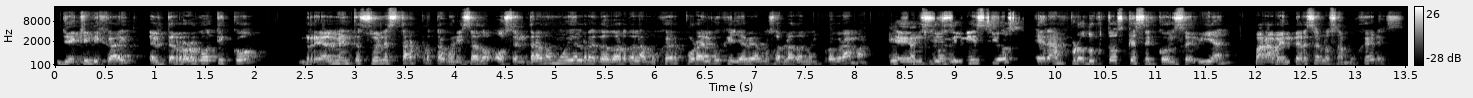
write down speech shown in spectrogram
Jekyll y Hyde, el terror gótico realmente suele estar protagonizado o centrado muy alrededor de la mujer por algo que ya habíamos hablado en un programa. En sus inicios eran productos que se concebían para vendérselos a mujeres.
